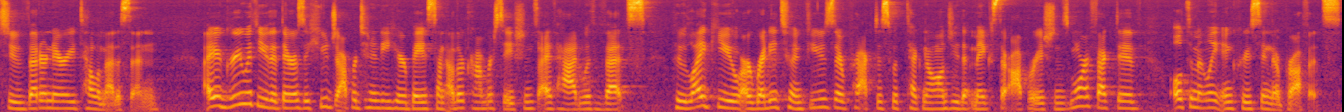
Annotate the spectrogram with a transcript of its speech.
to veterinary telemedicine. I agree with you that there is a huge opportunity here based on other conversations I've had with vets who, like you, are ready to infuse their practice with technology that makes their operations more effective, ultimately increasing their profits.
